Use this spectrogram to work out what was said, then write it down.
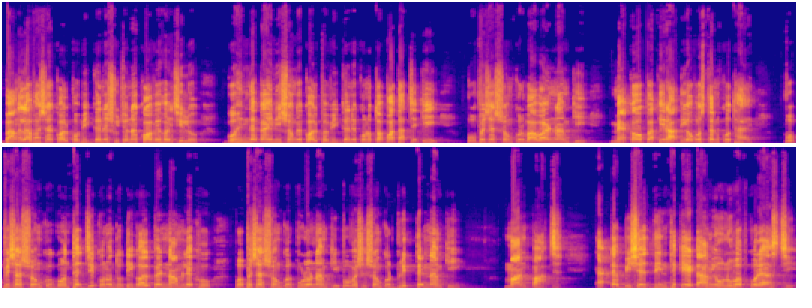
বাংলা ভাষা কল্পবিজ্ঞানের সূচনা কবে হয়েছিল? গোয়েন্দা কাহিনীর সঙ্গে কল্পবিজ্ঞানে কোনো তফাৎ আছে কি? প্রফেসর শঙ্কুর বাবার নাম কি? ম্যাকাও পাখির আদি অবস্থান কোথায়? প্রফেসর শঙ্কু গ্রন্থের যে কোনো দুটি গল্পের নাম লেখো। প্রফেসর শঙ্কুর পুরো নাম কি? প্রফেসর শঙ্কুর ভৃত্যের নাম কি? মান পাঁচ। একটা বিশেষ দিন থেকে এটা আমি অনুভব করে আসছি।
